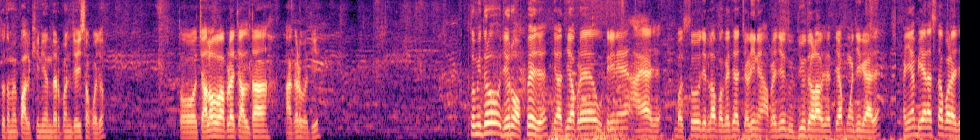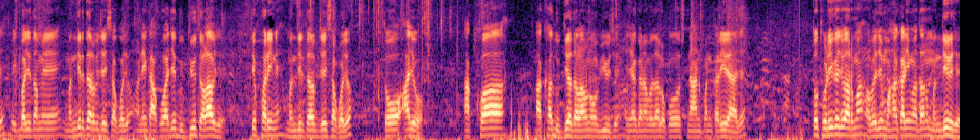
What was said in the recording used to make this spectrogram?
તો તમે પાલખીની અંદર પણ જઈ શકો છો. તો ચાલો હવે આપણે ચાલતા આગળ વધીએ. તો મિત્રો, જે રોપવે છે, ત્યાંથી આપણે ઉતરીને આવ્યા છે. બસો જેટલા પગથિયા ચડીને આપણે જે દૂધિયું તળાવ છે, ત્યાં પહોંચી ગયા છે. અહીંયા બે રસ્તા પડે છે. એક બાજુ તમે મંદિર તરફ જઈ શકો છો અને એક આખું આ જે દૂધિયું તળાવ છે, તે ફરીને મંદિર તરફ જઈ શકો છો. તો આ જુઓ, આખા આખા દૂધિયા તળાવનો વ્યૂ છે. અહીંયા ઘણા બધા લોકો સ્નાન પણ કરી રહ્યા છે. તો થોડીક જ વારમાં હવે જે મહાકાળી માતાનું મંદિર છે,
